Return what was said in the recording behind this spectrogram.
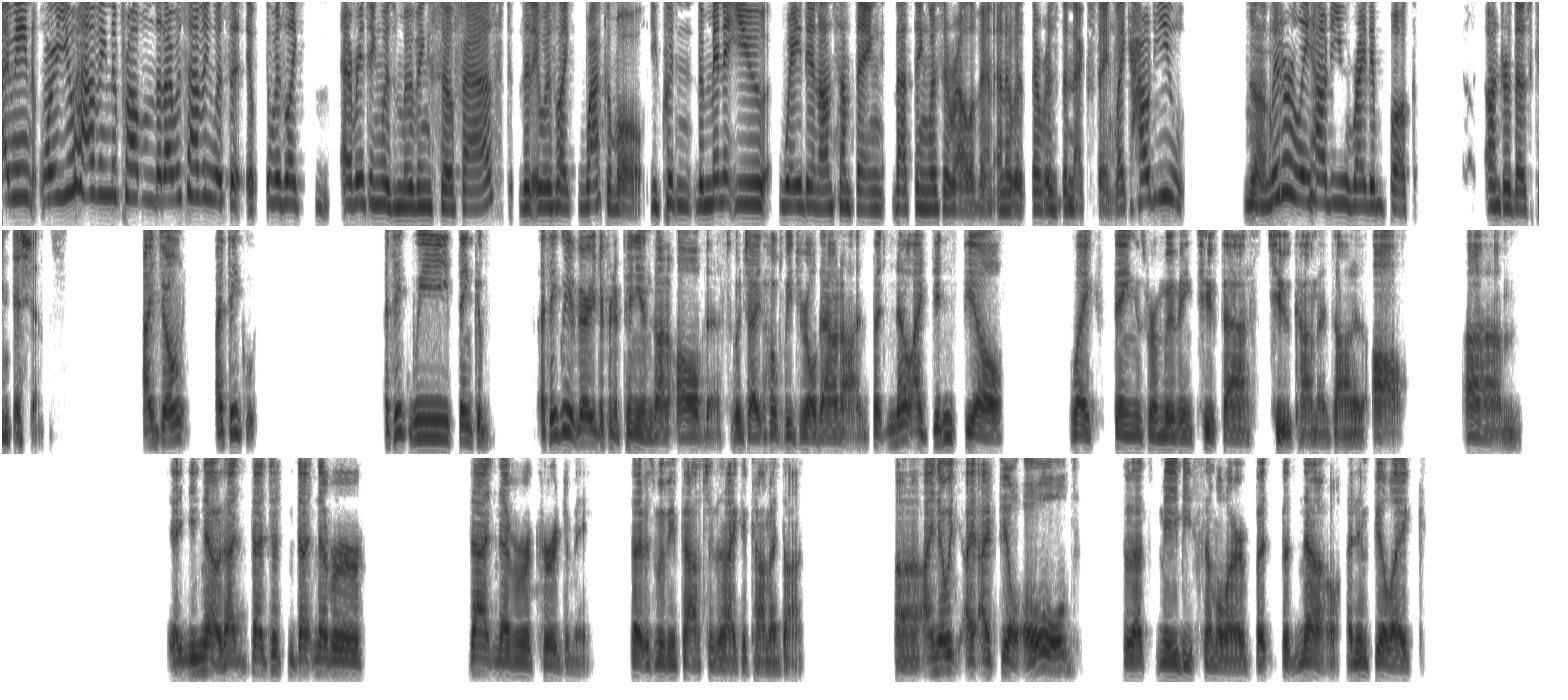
I mean, were you having the problem that I was having? Was that it, it was like everything was moving so fast that it was like whack a mole. You couldn't, the minute you weighed in on something, that thing was irrelevant and it was, there was the next thing. Like, how do you, no. literally, how do you write a book under those conditions? I don't, I think, I think we think of, I think we have very different opinions on all of this, which I hope we drill down on. But no, I didn't feel like things were moving too fast to comment on at all um, you know that that just that never that never occurred to me that it was moving faster than I could comment on. Uh, I know I, I feel old, so that's maybe similar, but but no, I didn't feel like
